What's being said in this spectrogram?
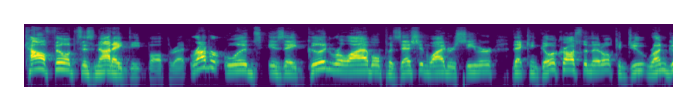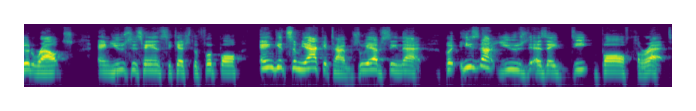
Kyle Phillips is not a deep ball threat. Robert Woods is a good, reliable possession wide receiver that can go across the middle, can do run good routes, and use his hands to catch the football and get some YAC at times. We have seen that, but he's not used as a deep ball threat.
